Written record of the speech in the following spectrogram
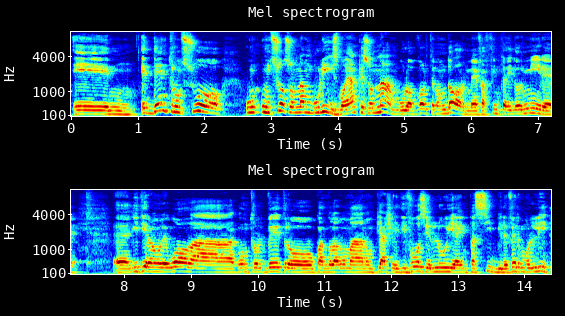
e, e dentro un suo, un, un suo sonnambulismo, è anche sonnambulo, a volte non dorme, fa finta di dormire eh, gli tirano le uova contro il vetro quando la Roma non piace ai tifosi e lui è impassibile, fermo lì.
